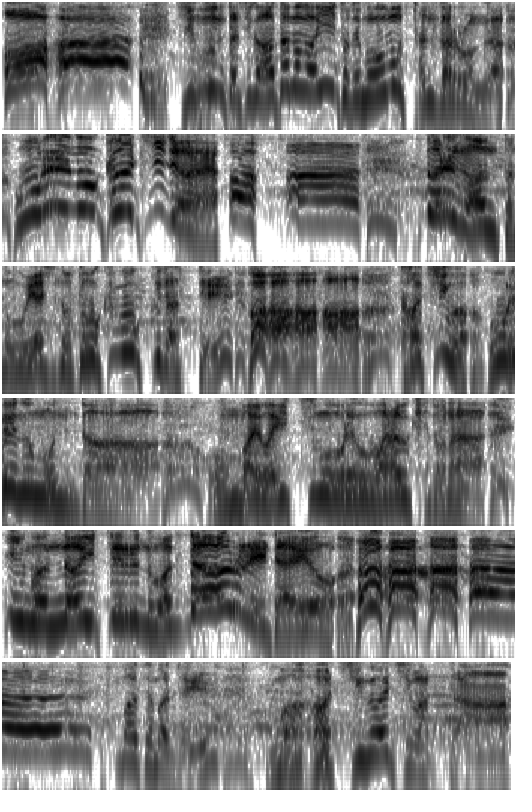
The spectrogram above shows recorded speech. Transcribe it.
は。自分たちが頭がいいとでも思ったんだろうが俺の勝ちだ。はは誰があんたの親父の毒ゴックだって？ははは勝ちは俺のもんだ。お前はいつも俺を笑うけどな。今泣いてるのは誰だよ？ははは。待て待て。間違えちまった。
